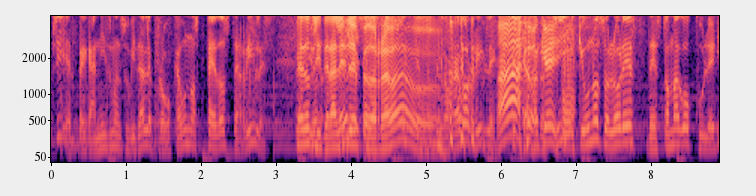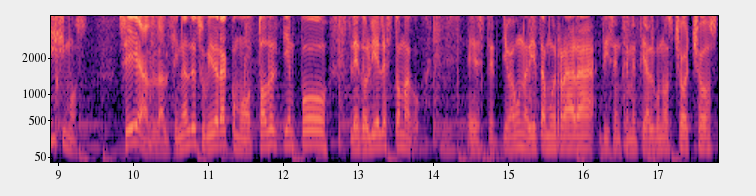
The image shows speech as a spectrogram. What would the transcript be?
Sí, el veganismo en su vida le provocaba unos pedos terribles. ¿Pedos uno- literales? ¿Sí se pedorreaba que se pedorreaba horrible. Ah, ok. Sí, y que unos dolores de estómago culerísimos. Sí, al, al final de su vida era como todo el tiempo le dolía el estómago, güey. Este, llevaba una dieta muy rara, dicen que se metía algunos chochos.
